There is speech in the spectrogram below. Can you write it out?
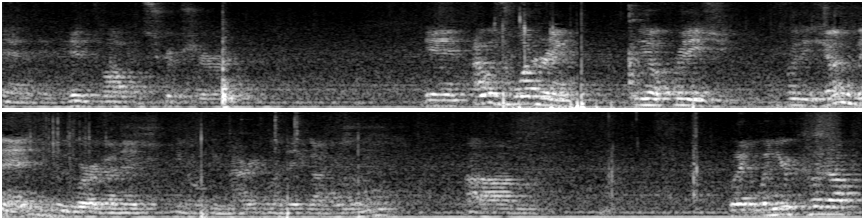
and, and didn't talk in Scripture. And I was wondering, you know, for these for these young men who are going to, you know, be married one day, God willing, um, when when you're put up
